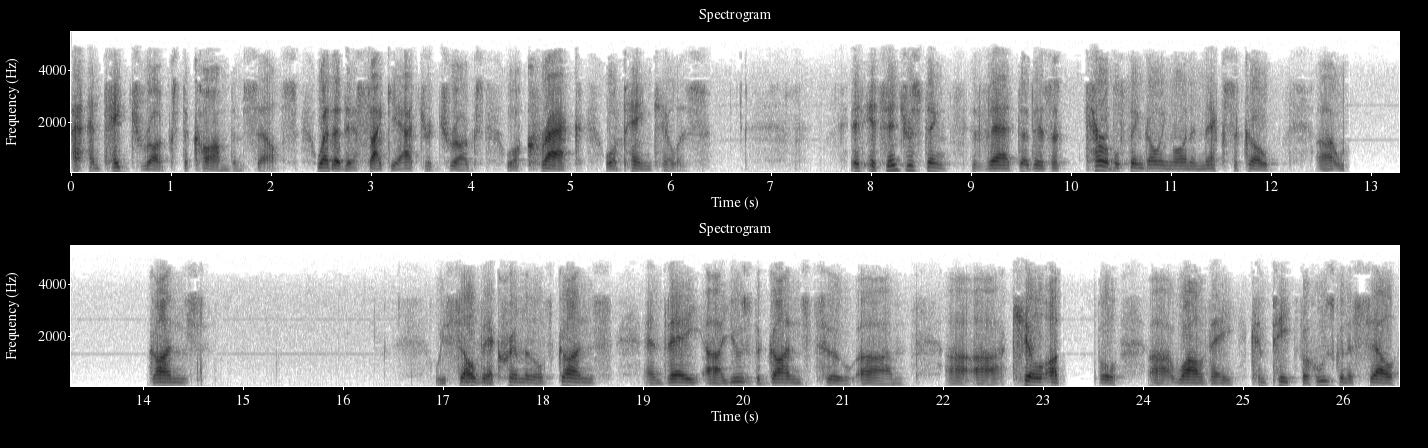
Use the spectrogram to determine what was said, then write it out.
and take drugs to calm themselves, whether they're psychiatric drugs or crack or painkillers? It, it's interesting that uh, there's a terrible thing going on in Mexico. Uh, guns. We sell their criminals guns, and they uh, use the guns to um, uh, uh, kill other people uh, while they compete for who's going to sell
